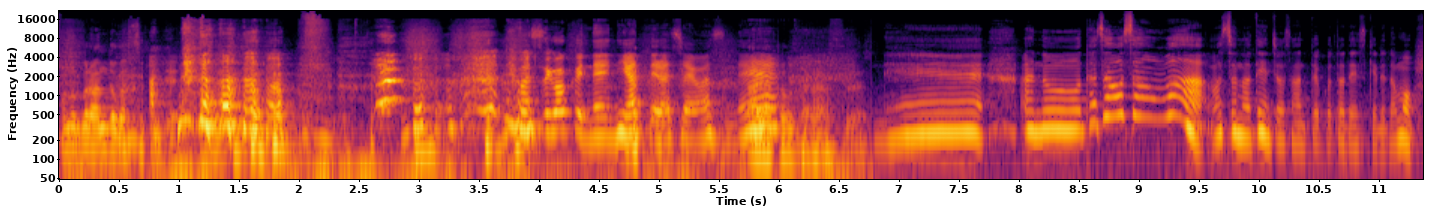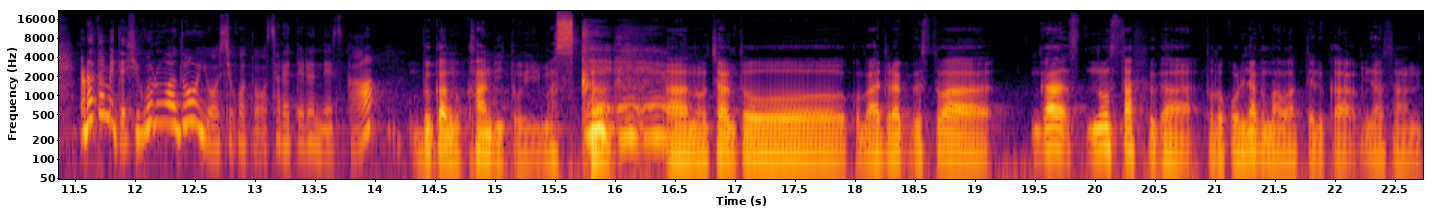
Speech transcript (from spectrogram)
このブランドが好きで。でもすごくね似合ってらっしゃいますね。ありがとうございます。ねあの田沢さんは、まあ、その店長さんということですけれども改めて日頃はどういうお仕事をされてるんですか？部下の管理といいますか、ええええ。あのちゃんとこのアイドラッグストアがのスタッフが滞りなく回ってるか皆さん、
